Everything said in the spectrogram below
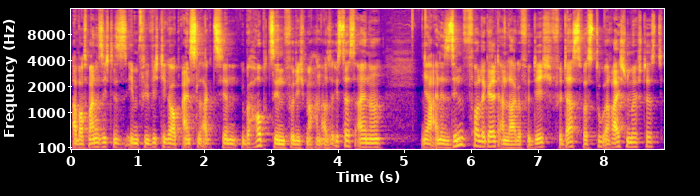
Aber aus meiner Sicht ist es eben viel wichtiger, ob Einzelaktien überhaupt Sinn für dich machen. Also ist das eine ja, eine sinnvolle Geldanlage für dich, für das, was du erreichen möchtest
